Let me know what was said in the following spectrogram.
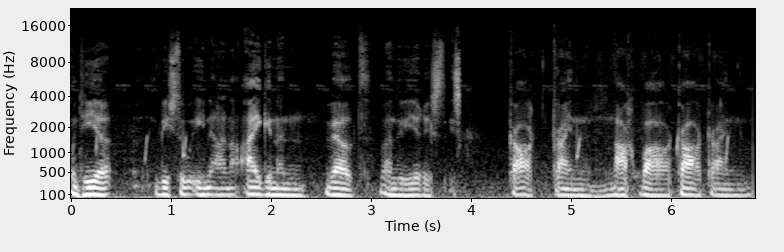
Und hier bist du in einer eigenen Welt. Wenn du hier bist, ist gar kein Nachbar, gar kein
